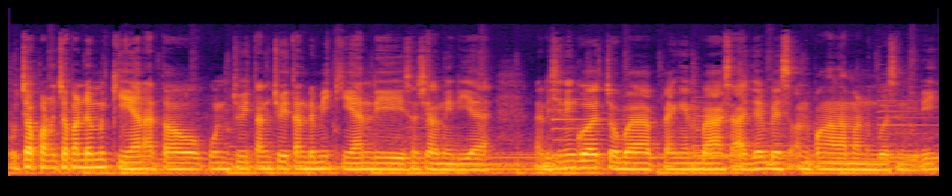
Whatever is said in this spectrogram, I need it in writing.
ucapan-ucapan demikian ataupun cuitan-cuitan demikian di sosial media. Nah di sini gue coba pengen bahas aja based on pengalaman gue sendiri.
